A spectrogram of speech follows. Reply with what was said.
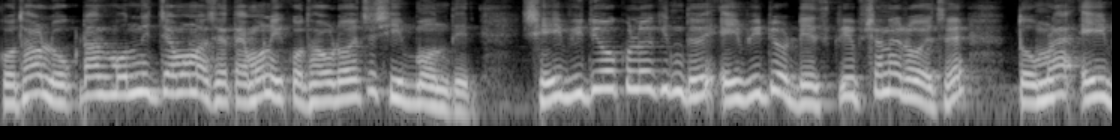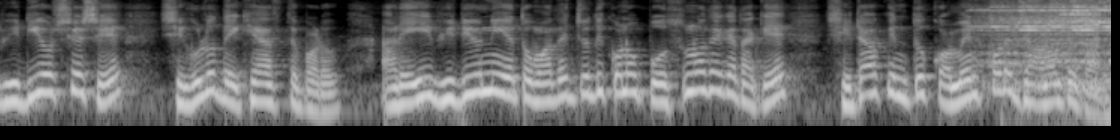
কোথাও লোকনাথ মন্দির যেমন আছে, তেমনই কোথাও রয়েছে শিব মন্দির। সেই ভিডিওগুলো কিন্তু এই ভিডিও ডিসক্রিপশানে রয়েছে। তোমরা এই ভিডিওর শেষে সেগুলো দেখে আসতে পারো। আর এই ভিডিও নিয়ে তোমাদের যদি কোনো প্রশ্ন থেকে থাকে, সেটাও কিন্তু কমেন্ট করে জানাতে পারো।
